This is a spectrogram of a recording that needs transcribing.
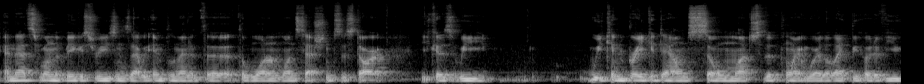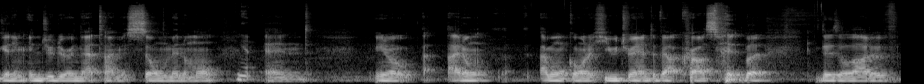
and that's one of the biggest reasons that we implemented the the one on one sessions to start because we we can break it down so much to the point where the likelihood of you getting injured during that time is so minimal. Yep. And you know, I don't, I won't go on a huge rant about CrossFit, but there's a lot of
